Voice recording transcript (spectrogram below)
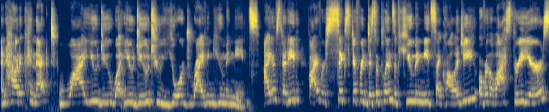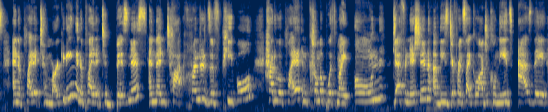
and how to connect why you do what you do to your driving human needs. I have studied five or six different disciplines of human needs psychology over the last three years and applied it to marketing and applied it to business and then taught hundreds of people how to apply it and come up with my own definition of these different psychological needs as they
